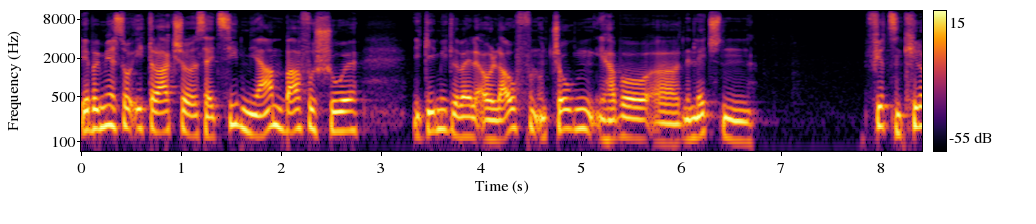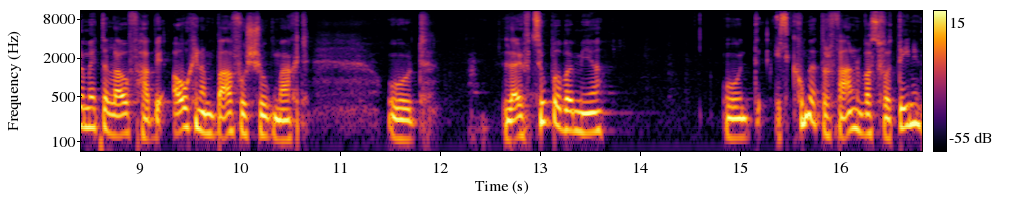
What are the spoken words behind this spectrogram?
Ja, bei mir so, ich trage schon seit sieben Jahren Barfußschuhe. Ich gehe mittlerweile auch laufen und joggen. Ich habe auch äh, den letzten 14 Kilometer Lauf habe ich auch in einem Barfußschuh gemacht und läuft super bei mir. Und es kommt darauf an, was für Training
